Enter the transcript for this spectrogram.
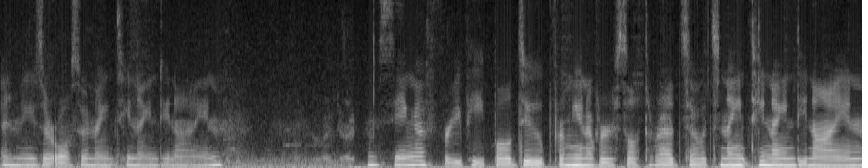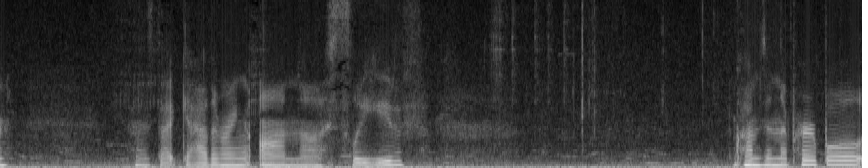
And these are also 19.99. I'm seeing a Free People dupe from Universal Thread, so it's 19.99. Has that gathering on the sleeve. Comes in the purple,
